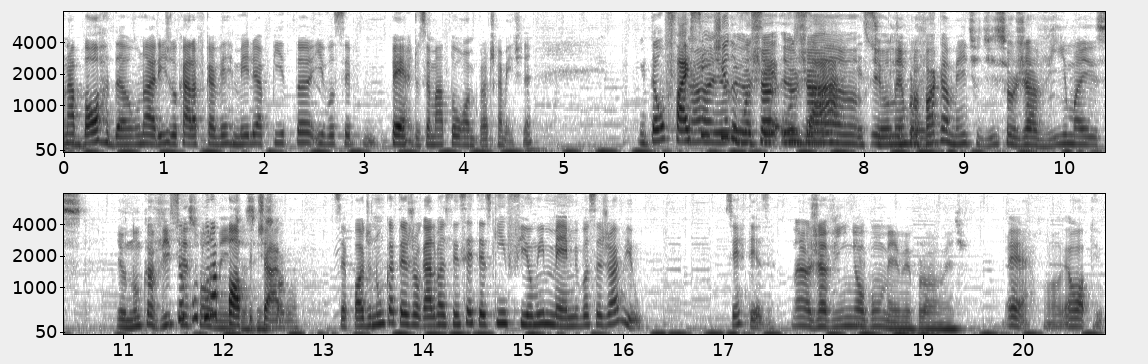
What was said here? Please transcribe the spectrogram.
na borda, o nariz do cara fica vermelho e apita e você perde, você matou o homem praticamente, né? Então faz ah, sentido eu, eu você já, eu usar já, esse tipo Eu lembro vagamente disso, eu já vi, mas eu nunca vi Isso pessoalmente. Isso é cultura pop, assim, Thiago. Só... Você pode nunca ter jogado, mas tenho certeza que em filme e meme você já viu. Certeza. Não, eu já vi em algum meme, provavelmente. É, é óbvio.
